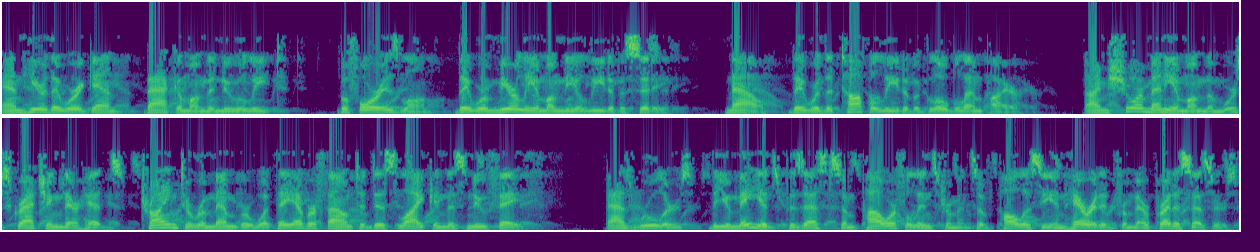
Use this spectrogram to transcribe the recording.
and here they were again, back among the new elite. Before Islam, they were merely among the elite of a city. Now, they were the top elite of a global empire. I'm sure many among them were scratching their heads, trying to remember what they ever found to dislike in this new faith. As rulers, the Umayyads possessed some powerful instruments of policy inherited from their predecessors,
